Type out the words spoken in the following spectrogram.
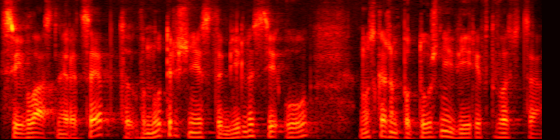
свій власний рецепт внутрішньої стабільності у, ну скажімо, потужній вірі в Творця.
